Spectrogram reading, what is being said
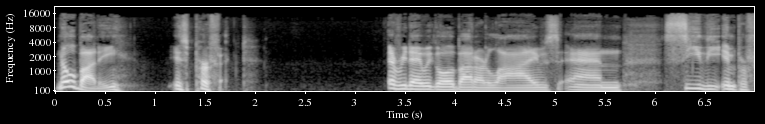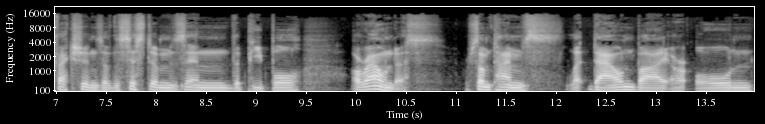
Nobody is perfect. Every day we go about our lives and see the imperfections of the systems and the people around us. We're sometimes let down by our own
